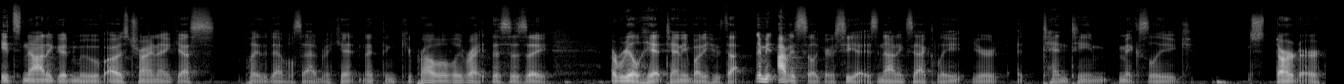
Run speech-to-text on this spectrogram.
it's not a good move. I was trying to, I guess, play the devil's advocate, and I think you're probably right. This is a a real hit to anybody who thought. I mean, obviously Garcia is not exactly your ten team mixed league starter.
